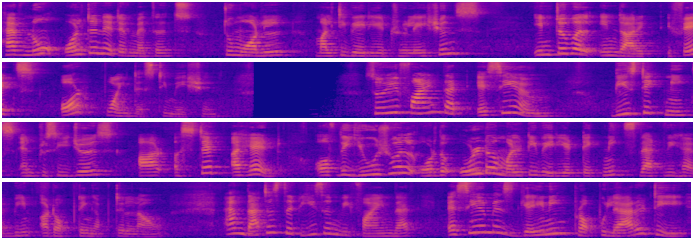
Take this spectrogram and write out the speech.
have no alternative methods to model multivariate relations, interval indirect effects or point estimation. So we find that SEM, these techniques and procedures are a step ahead of the usual or the older multivariate techniques that we have been adopting up till now. And that is the reason we find that SEM is gaining popularity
